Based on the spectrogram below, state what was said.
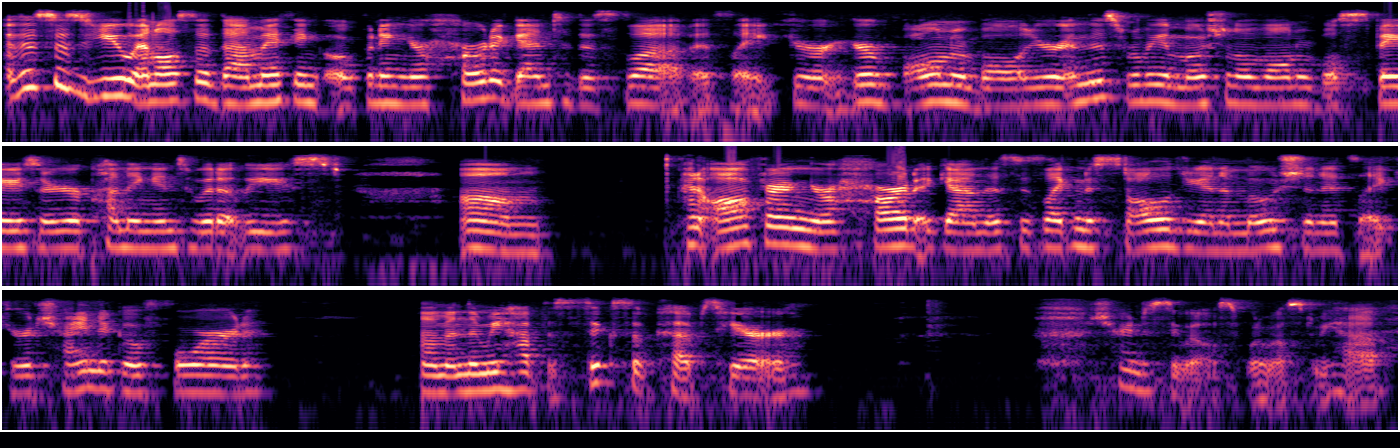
this is you and also them i think opening your heart again to this love it's like you're you're vulnerable you're in this really emotional vulnerable space or you're coming into it at least um and offering your heart again. This is like nostalgia and emotion. It's like you're trying to go forward. Um, and then we have the Six of Cups here. I'm trying to see what else. What else do we have?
